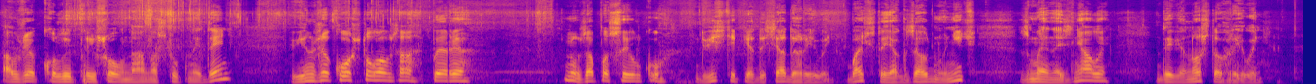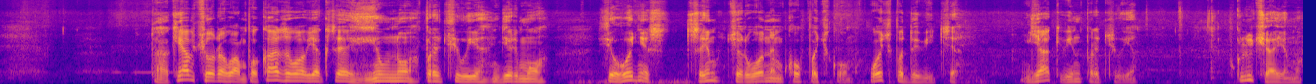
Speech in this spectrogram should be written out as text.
А вже коли прийшов на наступний день, він вже коштував за пере, ну, за посилку 250 гривень. Бачите, як за одну ніч з мене зняли 90 гривень. Так, я вчора вам показував, як це гівно працює, дерьмо. Сьогодні з цим червоним ковпачком. Ось подивіться, як він працює. Включаємо.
